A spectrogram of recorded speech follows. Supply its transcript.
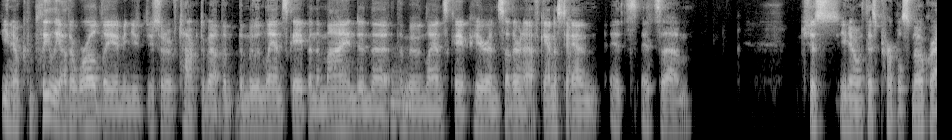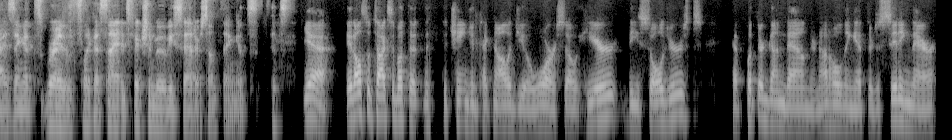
you know completely otherworldly. I mean you, you sort of talked about the, the moon landscape and the mind and the mm-hmm. the moon landscape here in southern afghanistan. It's it's um just you know with this purple smoke rising it's right it's like a science fiction movie set or something. It's it's yeah. It also talks about the, the, the change in technology of war. So here these soldiers have put their gun down. They're not holding it. They're just sitting there.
